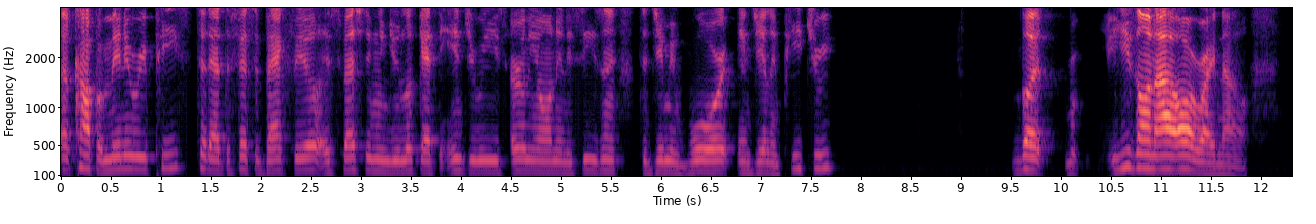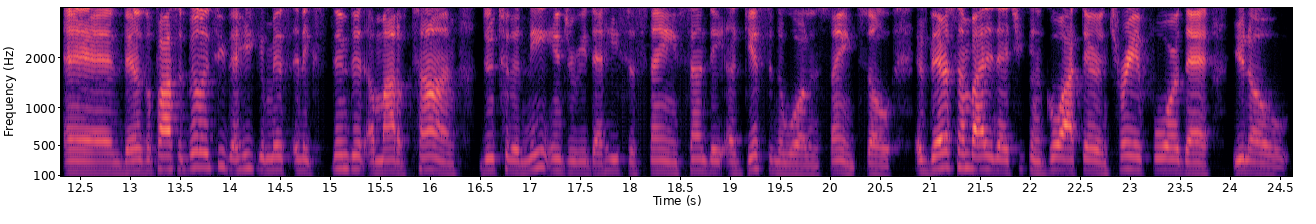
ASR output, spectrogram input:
a complementary piece to that defensive backfield, especially when you look at the injuries early on in the season to Jimmy Ward and Jalen Pitre. But he's on IR right now. And there's a possibility that he can miss an extended amount of time due to the knee injury that he sustained Sunday against the New Orleans Saints. So if there's somebody that you can go out there and trade for that, you know,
